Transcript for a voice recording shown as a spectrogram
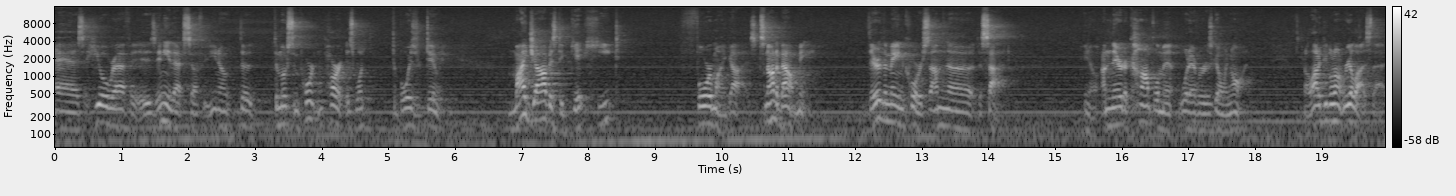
as a heel ref, is any of that stuff, you know, the, the most important part is what the boys are doing. My job is to get heat for my guys. It's not about me. They're the main course, I'm the, the side you know, I'm there to complement whatever is going on. And a lot of people don't realize that.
